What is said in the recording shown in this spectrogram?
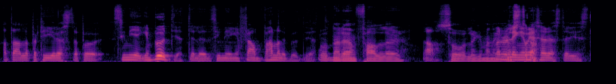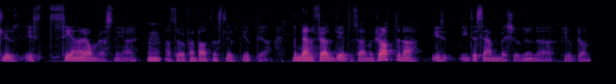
att alla partier röstar på sin egen budget eller sin egen framförhandlade budget. Och när den faller Ja. så lägger man ner Men hur länge med rösterna. sig röster i, slut, i senare omröstningar. Mm. Alltså framförallt den slutgiltiga. Men den följde ju inte Sverigedemokraterna i, i december 2014.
